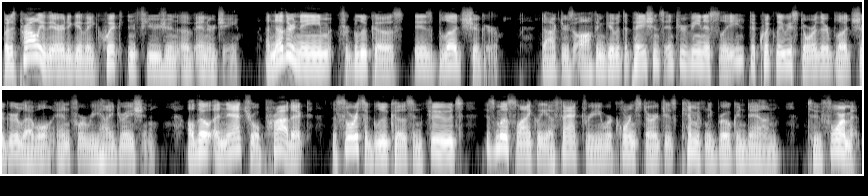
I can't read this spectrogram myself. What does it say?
but it's probably there to give a quick infusion of energy. Another name for glucose is blood sugar. Doctors often give it to patients intravenously to quickly restore their blood sugar level and for rehydration. Although a natural product, the source of glucose in foods is most likely a factory where cornstarch is chemically broken down to form it.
